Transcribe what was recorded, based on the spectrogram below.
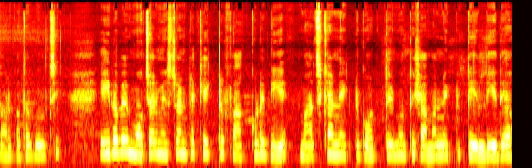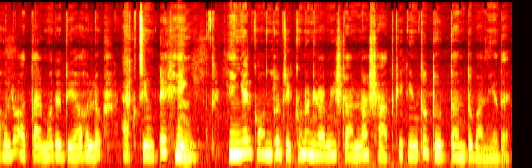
কার কথা বলছি। এইভাবে মোচার মিশ্রণটাকে একটু ফাঁক করে দিয়ে মাঝখানে একটু গর্তের মধ্যে সামান্য একটু তেল দিয়ে দেওয়া হলো আর তার মধ্যে দেওয়া হলো এক চিমটে হিং। হিংয়ের গন্ধ যে কোনো নিরামিষ রান্নার স্বাদকে কিন্তু দুর্দান্ত বানিয়ে দেয়।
